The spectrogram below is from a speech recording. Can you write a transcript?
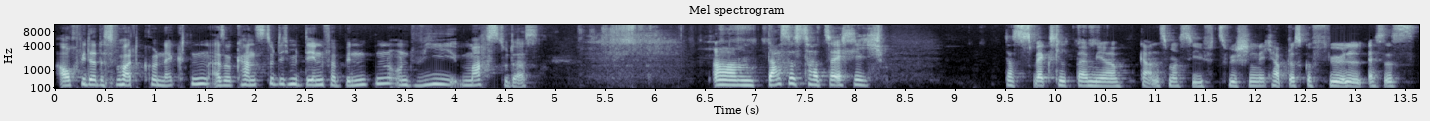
auch wieder das Wort connecten? Also kannst du dich mit denen verbinden und wie machst du das? Ähm, das ist tatsächlich, das wechselt bei mir ganz massiv zwischen. Ich habe das Gefühl, es ist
